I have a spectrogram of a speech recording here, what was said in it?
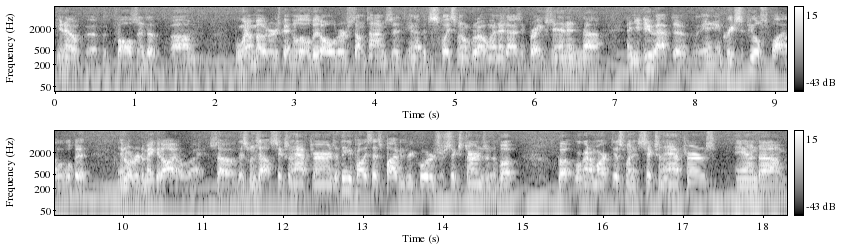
you know, uh, falls into um, when a motor is getting a little bit older. Sometimes it, you know the displacement will grow in it as it breaks in, and uh, and you do have to increase the fuel supply a little bit in order to make it idle right. So this one's out six and a half turns. I think it probably says five and three quarters or six turns in the book, but we're gonna mark this one at six and a half turns. And um,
